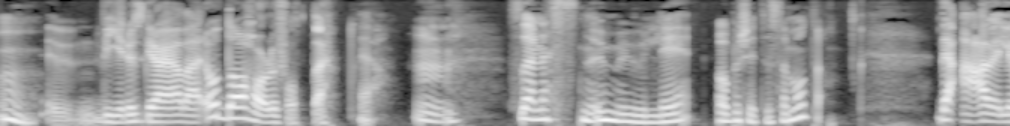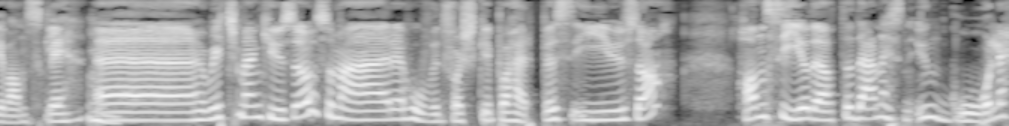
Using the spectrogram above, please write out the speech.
mm. virusgreia der. Og da har du fått det. Ja. Mm. Så det er nesten umulig å beskytte seg mot, da. Det er veldig vanskelig. Mm. Uh, Rich Mancuso, som er hovedforsker på herpes i USA, han sier jo det at det er nesten uunngåelig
